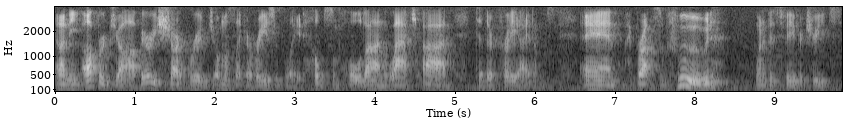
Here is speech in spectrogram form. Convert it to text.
And on the upper jaw, a very sharp ridge, almost like a razor blade, helps them hold on, latch on to their prey items. And I brought some food, one of his favorite treats,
